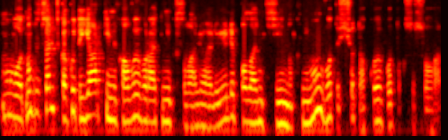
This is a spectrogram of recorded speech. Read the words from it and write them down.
Ну вот, ну, представьте, какой-то яркий меховой воротник сваляли или палантина. К нему вот еще такой вот аксессуар.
